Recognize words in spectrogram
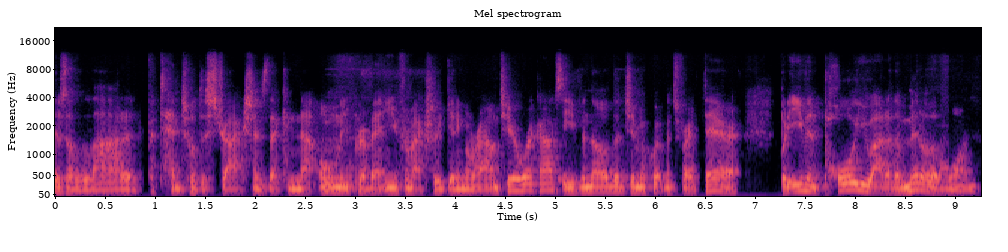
there's a lot of potential distractions that can not only prevent you from actually getting around to your workouts, even though the gym equipment's right there, but even pull you out of the middle of one.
